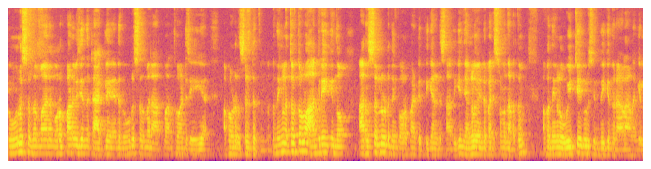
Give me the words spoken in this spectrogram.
നൂറ് ശതമാനം ഉറപ്പാണ് വിജയം എന്ന ടാഗ്ലൈൻ അതിന്റെ നൂറ് ശതമാനം ആത്മാർത്ഥമായിട്ട് ചെയ്യുക. അപ്പോൾ അവിടെ റിസൾട്ട് എത്തുന്നു. അപ്പൊ നിങ്ങൾ എത്രത്തോളം ആഗ്രഹിക്കുന്നോ ആ റിസൾട്ടിലോട്ട് നിങ്ങൾക്ക് ഉറപ്പായിട്ട് എത്തിക്കാനായിട്ട് സാധിക്കും. ഞങ്ങളും അതിന്റെ പരിശ്രമം നടത്തും. അപ്പൊ നിങ്ങൾ ഒ ടിയെ കുറിച്ച് ചിന്തിക്കുന്ന ഒരാളാണെങ്കിൽ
